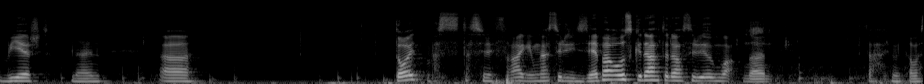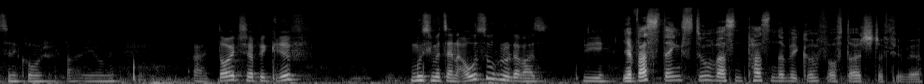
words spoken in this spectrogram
Wirst. Nein. Äh. Deut was ist das für eine Frage? Junge? Hast du die selber ausgedacht oder hast du die irgendwo. Nein, Sag ich mir gerade, was für eine komische Frage, Junge. Äh, deutscher Begriff. Muss ich mir jetzt einen aussuchen oder was? Wie? Ja, was denkst du, was ein passender Begriff auf Deutsch dafür wäre?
